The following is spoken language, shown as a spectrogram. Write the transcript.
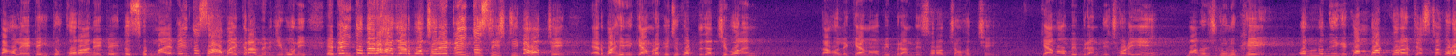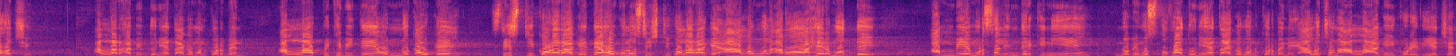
তাহলে এটাই তো কোরআন, এটাই তো সুন্না এটাই তো সাহাবা ক্রামের জীবনী, এটাই তো দেড় হাজার বছর, এটাই তো সৃষ্টিটা হচ্ছে। এর বাহিরে কি আমরা কিছু করতে যাচ্ছি বলেন? তাহলে কেন বিভ্রান্তি সরচ্ছ হচ্ছে? কেন বিভ্রান্তি ছড়িয়ে মানুষগুলোকে অন্যদিকে কনভার্ট করার চেষ্টা করা হচ্ছে? আল্লাহর হাবিব দুনিয়াতে আগমন করবেন। আল্লাহ পৃথিবীতে অন্য কাউকে সৃষ্টি করার আগে, দেহগুলো সৃষ্টি করার আগে আলমুল আরোহের মধ্যে আম্বিয়ে মুরসালিনদেরকে নিয়ে নবী মুস্তফা দুনিয়াতে আগমন করবেন, এই আলোচনা আল্লাহ আগেই করে দিয়েছেন।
